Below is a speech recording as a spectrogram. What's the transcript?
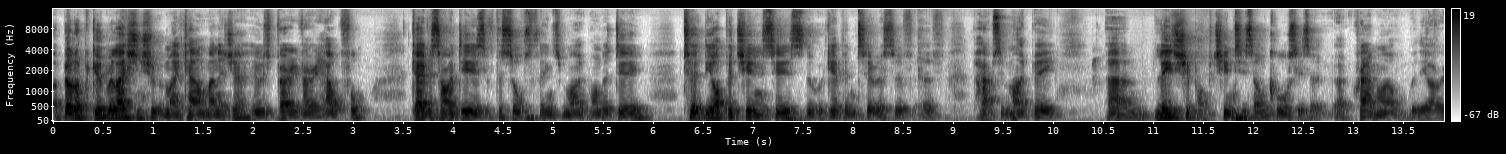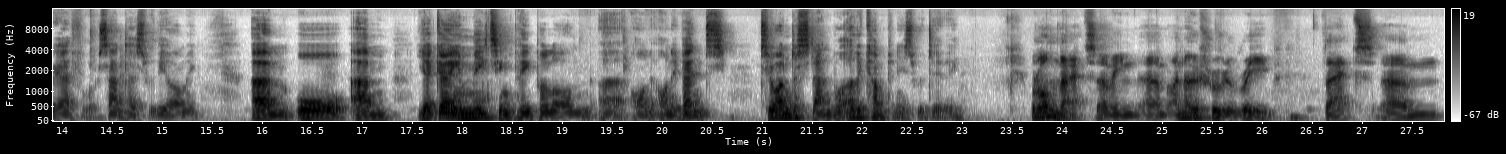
I built up a good relationship with my account manager, who was very very helpful. Gave us ideas of the sorts of things we might want to do. Took the opportunities that were given to us of, of perhaps it might be um, leadership opportunities on courses at, at, Cranwell with the RAF or at Sandhurst with the Army, um, or um, yeah, going and meeting people on uh, on on events to understand what other companies were doing. Well, on that, I mean, um, I know through the REEB that um,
